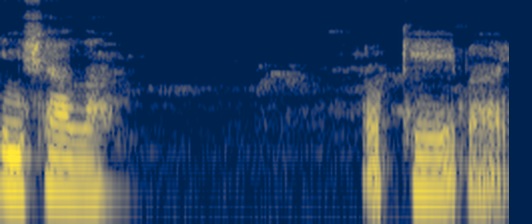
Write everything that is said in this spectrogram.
ഇൻഷാല്ല ഓക്കേ ബായ്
